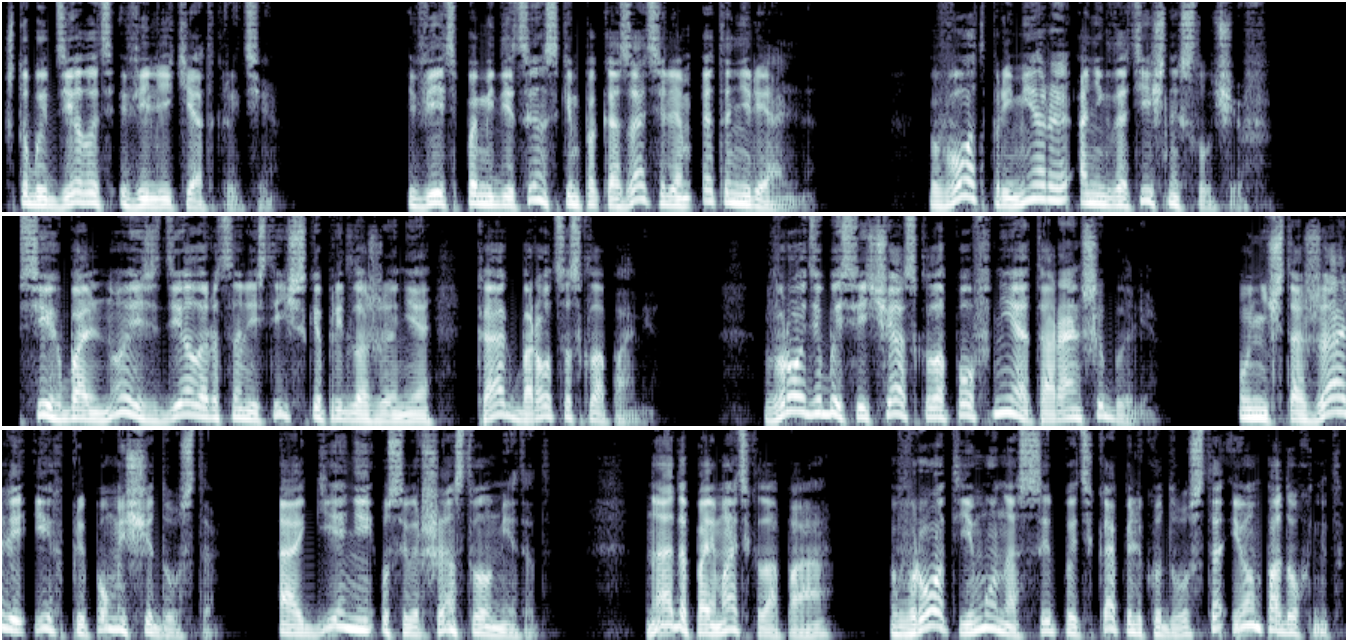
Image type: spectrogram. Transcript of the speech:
чтобы делать великие открытия? Ведь по медицинским показателям это нереально. Вот примеры анекдотичных случаев. Психбольной сделал рационалистическое предложение, как бороться с клопами. Вроде бы сейчас клопов нет, а раньше были. Уничтожали их при помощи дуста. А гений усовершенствовал метод. Надо поймать клопа, в рот ему насыпать капельку дуста, и он подохнет.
